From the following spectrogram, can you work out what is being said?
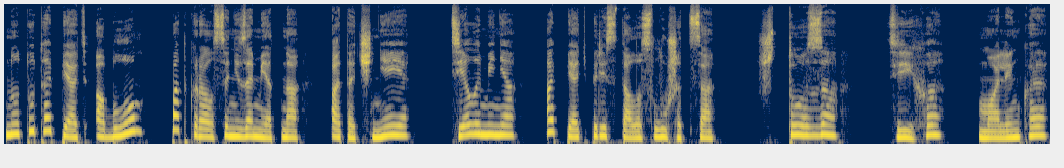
но тут опять облом подкрался незаметно, а точнее, тело меня опять перестало слушаться. «Что за...» «Тихо, маленькая,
